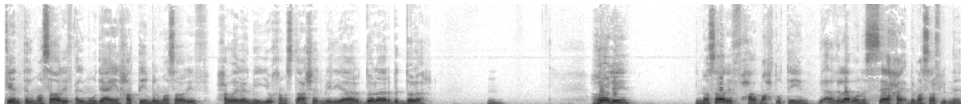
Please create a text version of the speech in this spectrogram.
كانت المصارف المودعين حاطين بالمصارف حوالي 115 مليار دولار بالدولار. هولي المصارف محطوطين بأغلبهم الساحق بمصرف لبنان.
